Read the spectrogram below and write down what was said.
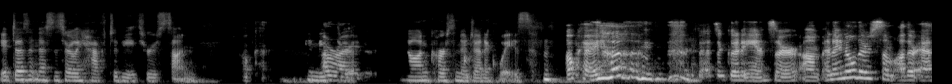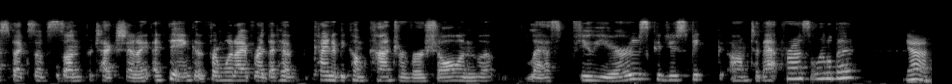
it doesn't necessarily have to be through sun. Okay. All right non-carcinogenic ways. okay, that's a good answer. Um, and I know there's some other aspects of sun protection. I, I, think, from what I've read, that have kind of become controversial in the last few years. Could you speak um, to that for us a little bit? Yeah.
